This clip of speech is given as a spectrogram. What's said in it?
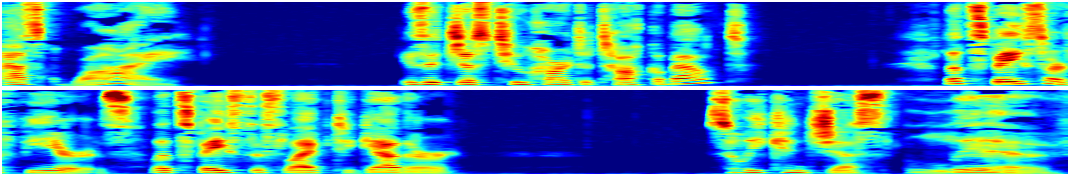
ask why. Is it just too hard to talk about? Let's face our fears. Let's face this life together so we can just live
